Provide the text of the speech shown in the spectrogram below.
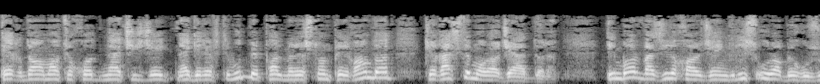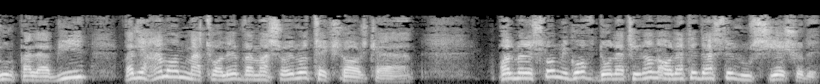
اقدامات خود نتیجه نگرفته بود به پالمرستون پیغام داد که قصد مراجعت دارد. این بار وزیر خارجه انگلیس او را به حضور پلبید ولی همان مطالب و مسائل را تکرار کرد. پالمرستون می‌گفت دولت ایران آلت دست روسیه شده.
